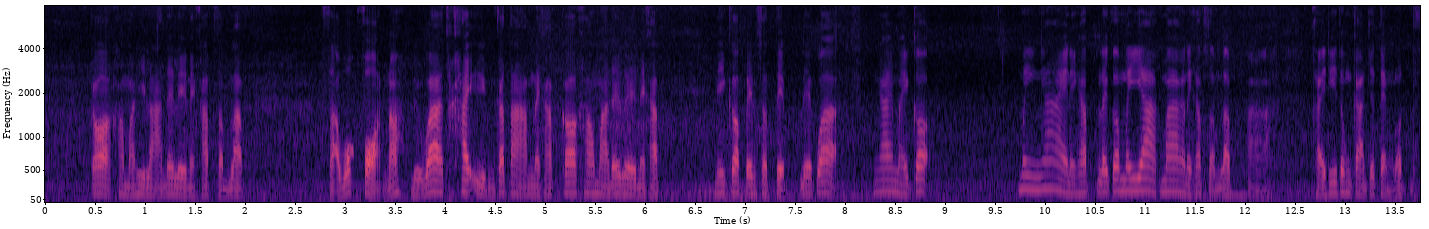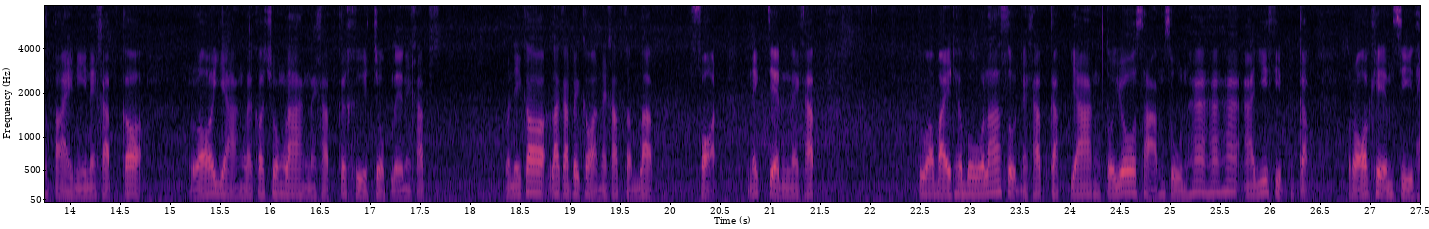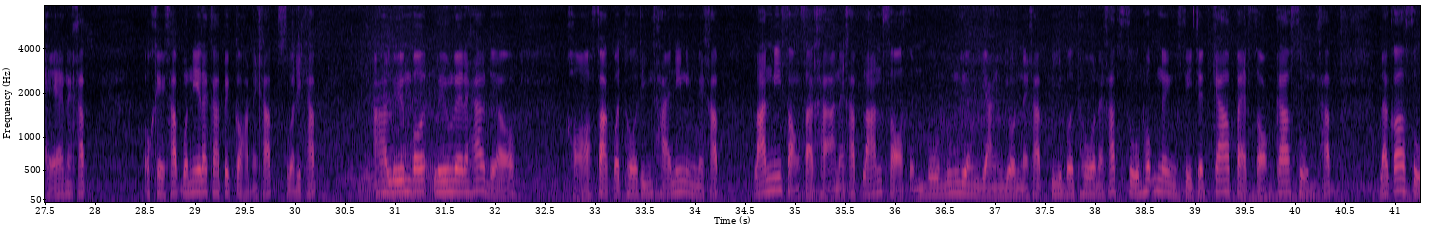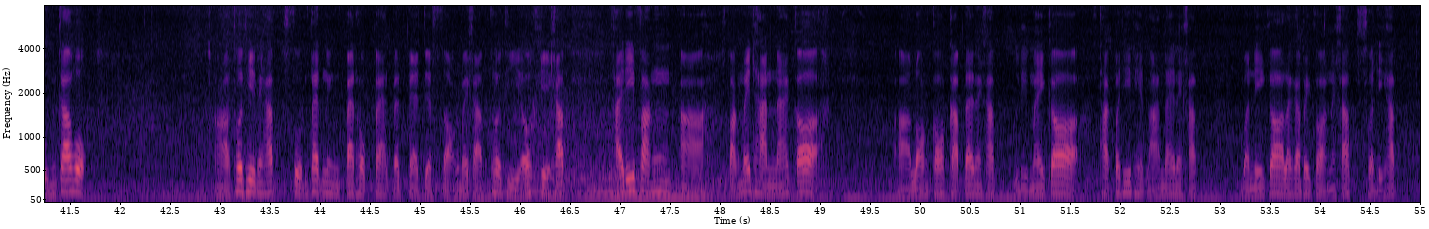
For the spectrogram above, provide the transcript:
ก็เข้ามาที่ร้านได้เลยนะครับสำหรับสาวก Ford เนาะหรือว่าค่ายอื่นก็ตามนะครับ ก็เข้ามาได้เลยนะครับ นี่ก็เป็นสเต็ปเรียกว่าง่ายไหมก็ไม่ง่ายนะครับ แล้วก็ไม่ยากมากนะครับสำหรับใครที่ต้องการจะแต่งรถสไตล์นี้นะครับ ก็ล้อยางแล้วก็ช่วงล่างนะครับ ก็คือจบเลยนะครับ วันนี้ก็ลากันไปก่อนนะครับสำหรับ Ford Next Gen นะครับ ตัวไบเทอร์โบล่าสุดนะครับ กับยางโตโย30555 R20 กับล้อ KMC แท้นะครับ โอเคครับ วันนี้ลากันไปก่อนนะครับ สวัสดีครับอ่าลืมลืมเลยนะครับ เดี๋ยวขอฝากเบอร์โทรทิ้งท้ายนิดนึงนะครับ ร้านมี 2 สาขานะครับ ร้านสอสมบูรณ์รุ่งเรืองยางยนต์นะครับมีเบอร์โทรนะครับ 0614798290 ครับ แล้วก็ 096อ่าโทษทีนะครับ 0818688872 นะครับ โทษที โอเคครับ ใครที่ฟังฟังไม่ทันนะก็ลองกอกลับได้นะครับ หรือไม่ก็ทักไปที่เพจร้านได้นะครับ วันนี้ก็ลากันไปก่อนนะครับ สวัสดีครับ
